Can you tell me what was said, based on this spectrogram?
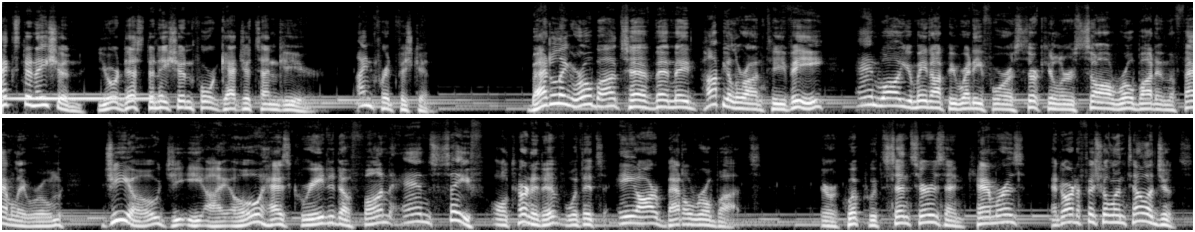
Techstination, your destination for gadgets and gear. I'm Fred Fishkin. Battling robots have been made popular on TV, and while you may not be ready for a circular saw robot in the family room, Geio, G-E-I-O, has created a fun and safe alternative with its AR battle robots. They're equipped with sensors and cameras and artificial intelligence,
